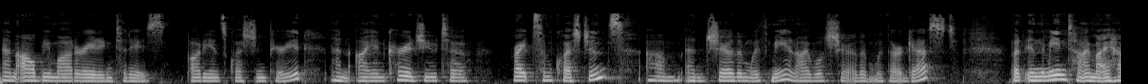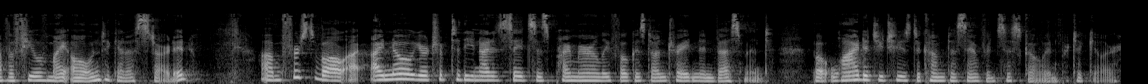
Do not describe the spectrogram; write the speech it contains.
And I'll be moderating today's audience question period. And I encourage you to write some questions um, and share them with me, and I will share them with our guest. But in the meantime, I have a few of my own to get us started. Um, first of all, I, I, know your trip to the United States is primarily focused on trade and investment, but why did you choose to come to San Francisco in particular?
